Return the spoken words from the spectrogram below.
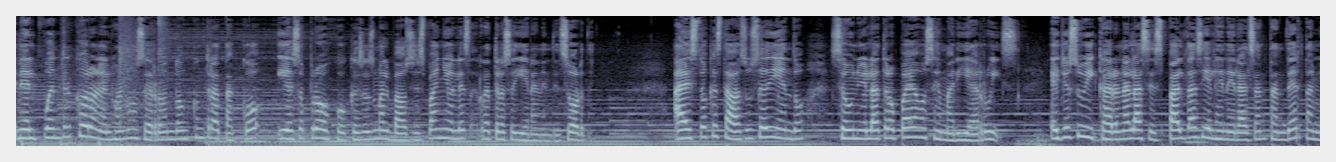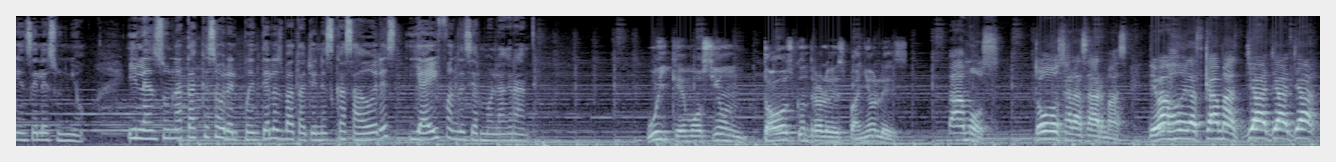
en el puente el coronel Juan José Rondón contraatacó y eso provocó que esos malvados españoles retrocedieran en desorden. A esto que estaba sucediendo se unió la tropa de José María Ruiz. Ellos se ubicaron a las espaldas y el general Santander también se les unió, y lanzó un ataque sobre el puente a los batallones cazadores y ahí fue donde se armó la grande. ¡Uy, qué emoción! Todos contra los españoles. Vamos, todos a las armas, debajo de las camas, ya, ya, ya,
